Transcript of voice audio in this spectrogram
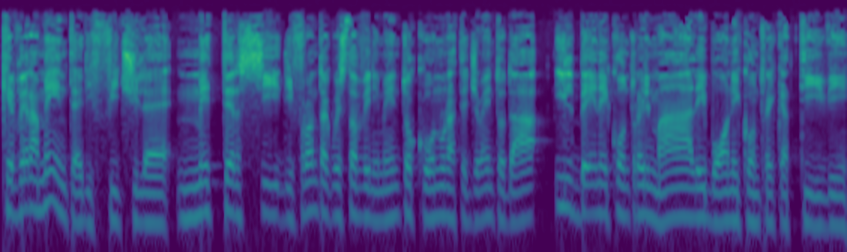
che veramente è difficile mettersi di fronte a questo avvenimento con un atteggiamento da il bene contro il male, i buoni contro i cattivi.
